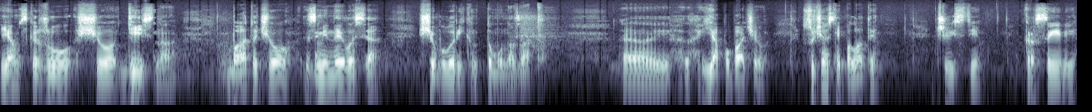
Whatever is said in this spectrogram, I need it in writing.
Я вам скажу, що дійсно багато чого змінилося, що було рік тому назад. Е, Я побачив сучасні палати, чисті, красиві,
